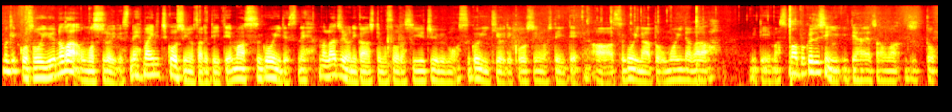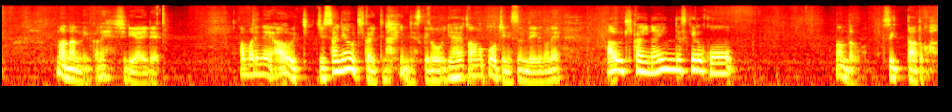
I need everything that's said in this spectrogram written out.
まあ、結構そういうのが面白いですね。毎日更新をされていて、まあすごいですね。まあラジオに関してもそうだし、YouTube もすごい勢いで更新をしていて、ああ、すごいなと思いながら見ています。まあ僕自身、池早さんはずっと、まあ何年かね、知り合いで、あんまりね、会う、実際に会う機会ってないんですけど、池早さんは高知に住んでいるので、会う機会ないんですけど、こう、なんだろう、Twitter とか、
